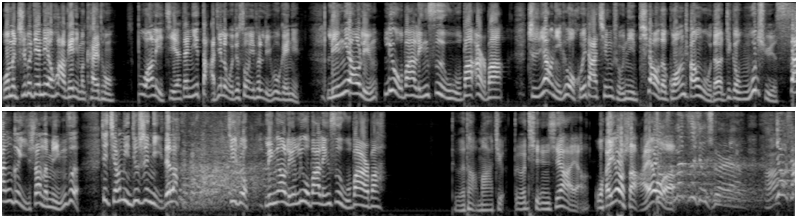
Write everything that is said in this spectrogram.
我们直播间电话给你们开通。不往里接，但你打进来，我就送一份礼物给你，零幺零六八零四五八二八。只要你给我回答清楚你跳的广场舞的这个舞曲三个以上的名字，这奖品就是你的了。记住，零幺零六八零四五八二八。得大妈者得天下呀！我还要啥呀？我什么自行车啊？要啥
